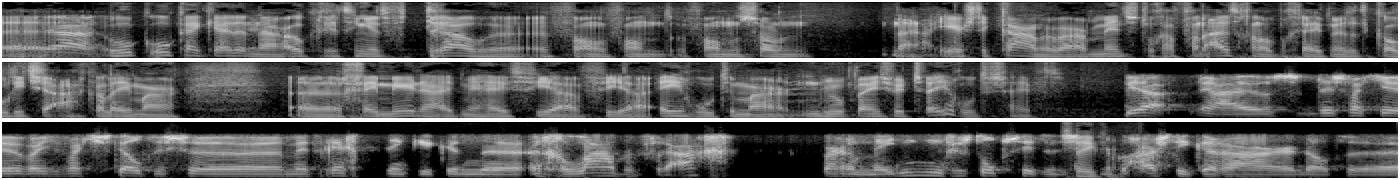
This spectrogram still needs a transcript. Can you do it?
Uh, ja. hoe, hoe, kijk jij daarnaar, ook richting het vertrouwen van, van, van zo'n nou ja, Eerste Kamer... waar mensen toch van uitgaan op een gegeven moment... dat de coalitie eigenlijk alleen maar uh, geen meerderheid meer heeft via, via één route... maar nu opeens weer twee routes heeft? Ja, ja dus, dus wat, je, wat, je, wat je stelt is uh, met recht denk ik een, uh, een geladen vraag. Waar een mening in verstopt zit. Het is natuurlijk hartstikke raar dat uh,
